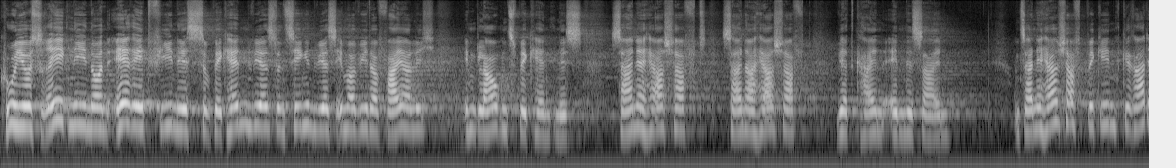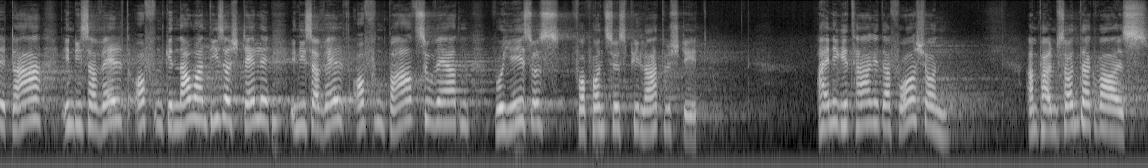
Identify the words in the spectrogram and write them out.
Cuius regni non erit finis, so bekennen wir es und singen wir es immer wieder feierlich im Glaubensbekenntnis. Seine Herrschaft, seiner Herrschaft wird kein Ende sein. Und seine Herrschaft beginnt gerade da in dieser Welt offen, genau an dieser Stelle in dieser Welt offenbar zu werden, wo Jesus vor Pontius Pilatus steht. Einige Tage davor schon, am Palmsonntag war es,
